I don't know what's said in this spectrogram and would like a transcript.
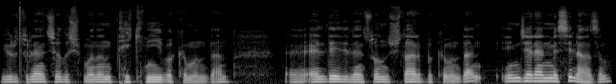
yürütülen çalışmanın tekniği bakımından, e, elde edilen sonuçlar bakımından incelenmesi lazım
